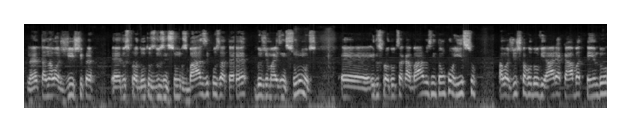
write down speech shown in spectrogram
está né? Tá na logística é, dos produtos, dos insumos básicos até dos demais insumos é, e dos produtos acabados. Então, com isso, a logística rodoviária acaba tendo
